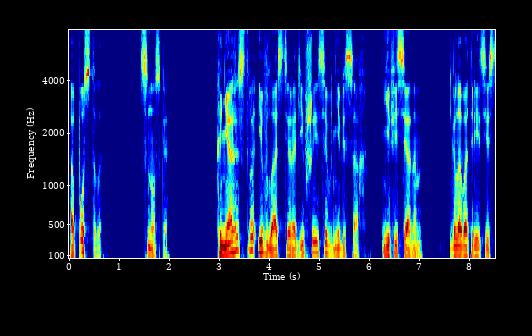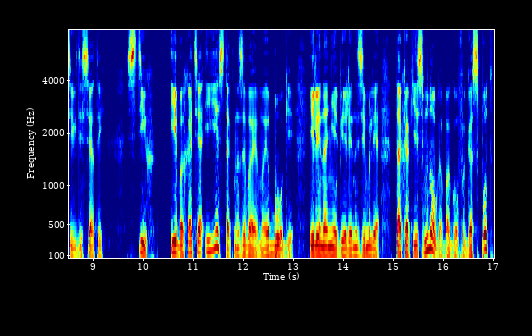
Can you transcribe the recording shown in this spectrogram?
апостола. Сноска. Княжество и власти, родившиеся в небесах. Ефесянам, глава 3, стих 10, стих Ибо хотя и есть так называемые боги, или на небе, или на земле, так как есть много богов и господ,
